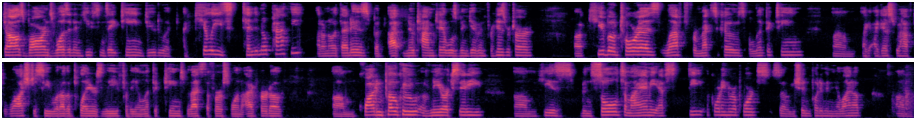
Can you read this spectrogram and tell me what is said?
Giles Barnes wasn't in Houston's 18 due to a Achilles tendinopathy. I don't know what that is, but I, no timetable has been given for his return. Uh, Cubo Torres left for Mexico's Olympic team. Um, I, I guess we'll have to watch to see what other players leave for the Olympic teams, but that's the first one I've heard of. Um, Kwadwo Poku of New York City Um, he has been sold to Miami FC, according to reports, so you shouldn't put him in your lineup. Um,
